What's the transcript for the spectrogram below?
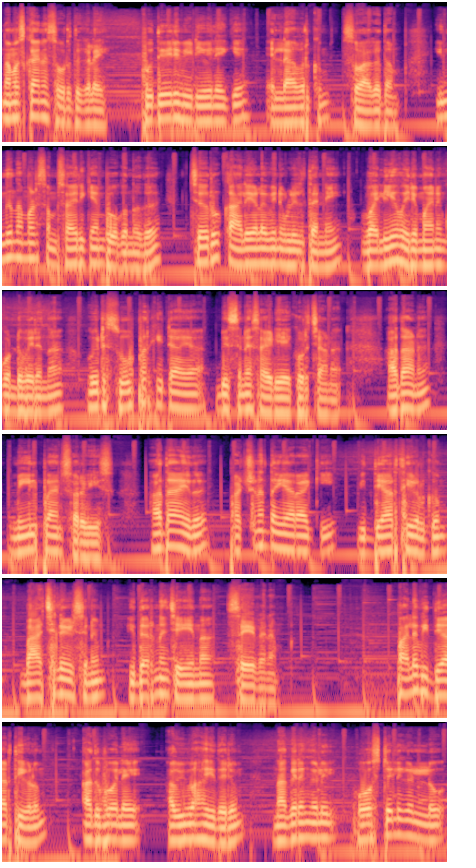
നമസ്കാരം സുഹൃത്തുക്കളെ. പുതിയൊരു വീഡിയോയിലേക്ക് എല്ലാവർക്കും സ്വാഗതം. ഇന്ന് നമ്മൾ സംസാരിക്കാൻ പോകുന്നത് ചെറു കാലയളവിനുള്ളിൽ തന്നെ വലിയ വരുമാനം കൊണ്ടുവരുന്ന ഒരു സൂപ്പർ ഹിറ്റായ ബിസിനസ് ഐഡിയയെക്കുറിച്ചാണ് അതാണ് മീൽ പ്ലാൻ സർവീസ് അതായത് ഭക്ഷണം തയ്യാറാക്കി വിദ്യാർത്ഥികൾക്കും ബാച്ചിലേഴ്സിനും വിതരണം ചെയ്യുന്ന സേവനം. പല വിദ്യാർത്ഥികളും അതുപോലെ അവിവാഹിതരും നഗരങ്ങളിൽ ഹോസ്റ്റലുകളിലോ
